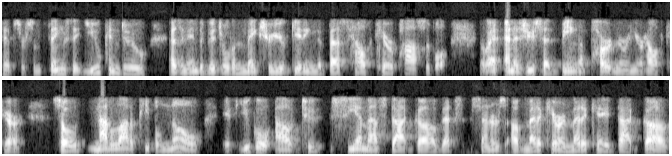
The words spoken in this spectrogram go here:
tips or some things that you can do as an individual to make sure you're getting the best health care possible. And as you said, being a partner in your health care. So not a lot of people know if you go out to cms.gov, that's Centers of Medicare and Medicaid.gov,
